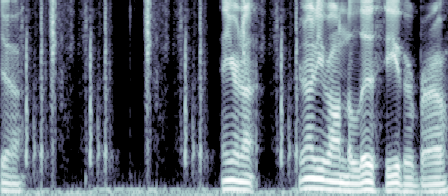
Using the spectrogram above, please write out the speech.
Yeah. And you're not you're not even on the list either, bro.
